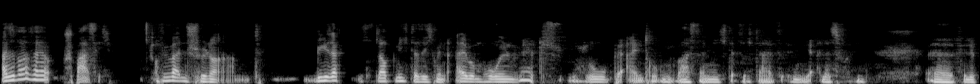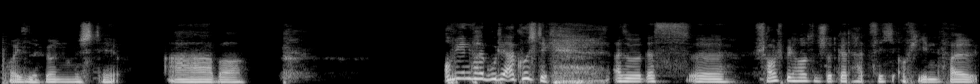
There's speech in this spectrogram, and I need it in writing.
Also war sehr spaßig. Auf jeden Fall ein schöner Abend. Wie gesagt, ich glaube nicht, dass ich mir ein Album holen werde. So beeindruckend war es dann nicht, dass ich da jetzt irgendwie alles von äh, Philipp Häusel hören müsste. Aber Auf jeden Fall gute Akustik. Also das äh, Schauspielhaus in Stuttgart hat sich auf jeden Fall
